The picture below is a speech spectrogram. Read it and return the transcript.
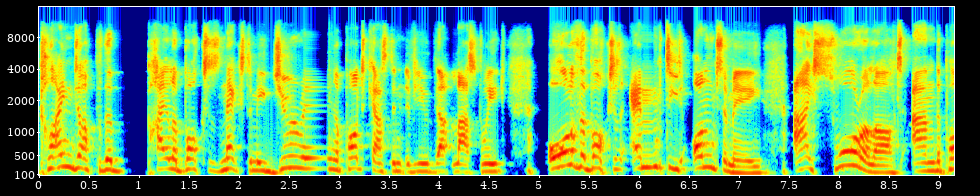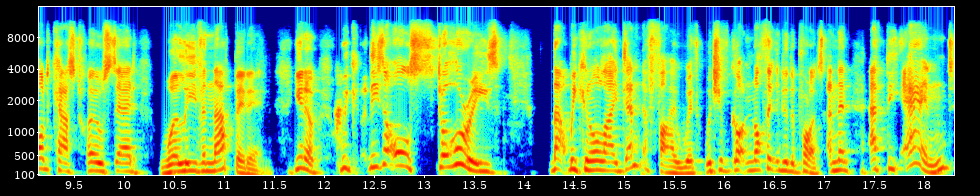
climbed up the pile of boxes next to me during a podcast interview that last week. All of the boxes emptied onto me. I swore a lot, and the podcast host said, "We're leaving that bit in." You know, we, these are all stories that we can all identify with, which have got nothing to do with the products. And then at the end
